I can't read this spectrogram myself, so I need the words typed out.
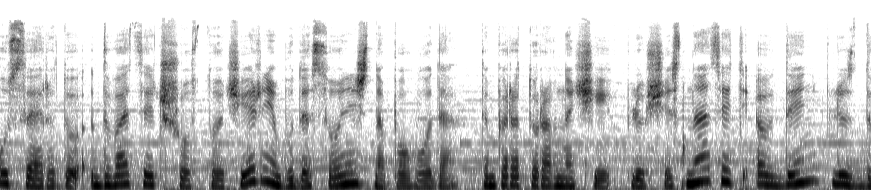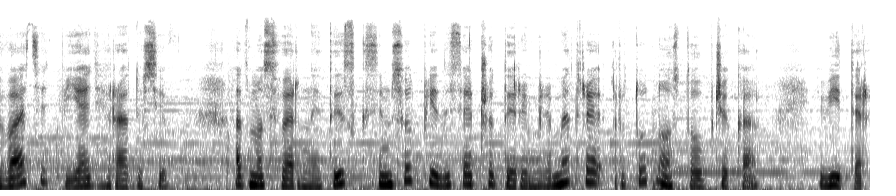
У середу, 26 червня, буде сонячна погода. Температура вночі плюс 16, в день плюс 25 градусів. Атмосферний тиск 754 мм ртутного стовпчика. Вітер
